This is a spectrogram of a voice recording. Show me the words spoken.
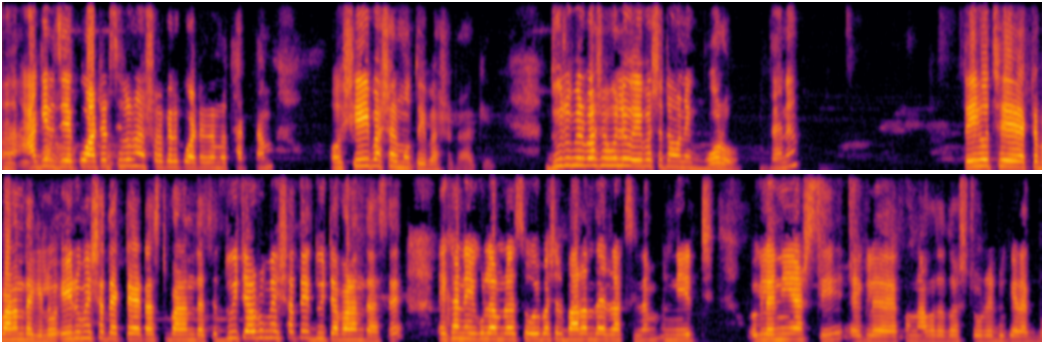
হ্যাঁ, আগের যে কোয়ার্টার ছিল না সরকারি কোয়ার্টারে আমরা থাকতাম ও সেই বাসার মতো এই বাসাটা আর কি। দুই রুমের বাসা হলেও এই বাসাটা অনেক বড় তাই না? তো এই হচ্ছে একটা বারান্দা গেল। এই রুমের সাথে একটা অ্যাটাচড বারান্দা আছে। দুইটা রুমের সাথে দুইটা বারান্দা আছে। এখানে এগুলো আমরা ওই বাসার বারান্দায় রাখছিলাম, নেট, ওইগুলা নিয়ে আসছি। এগুলো এখন আপাতত স্টোরে ঢুকে রাখব।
